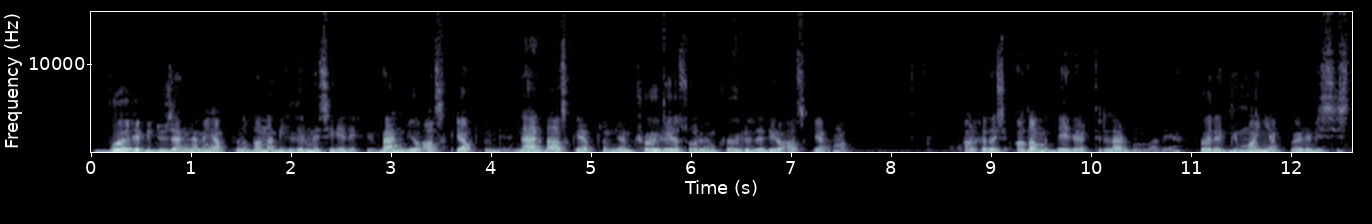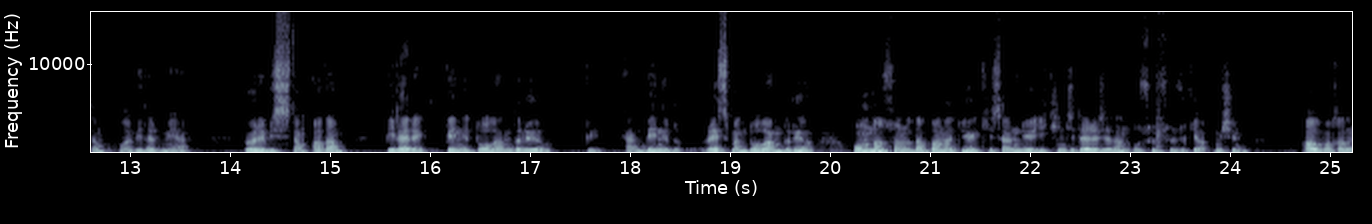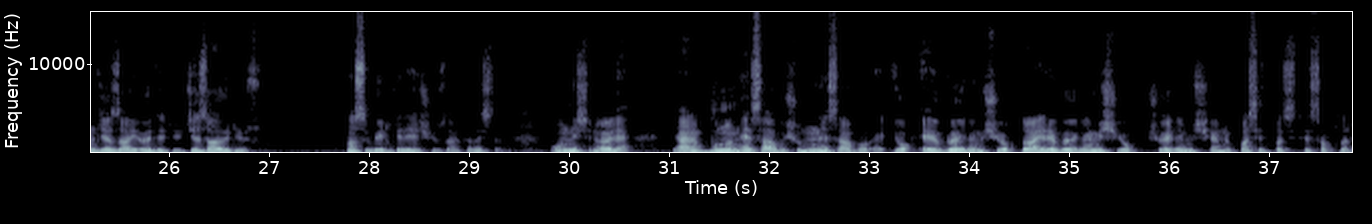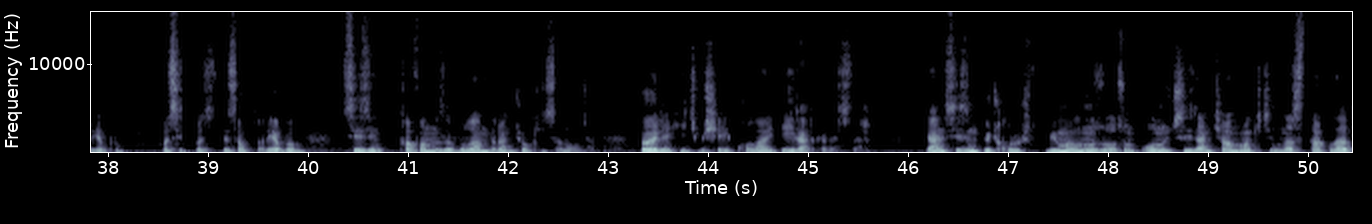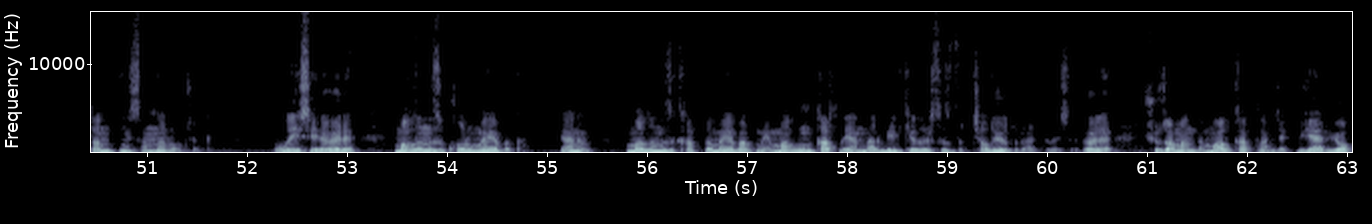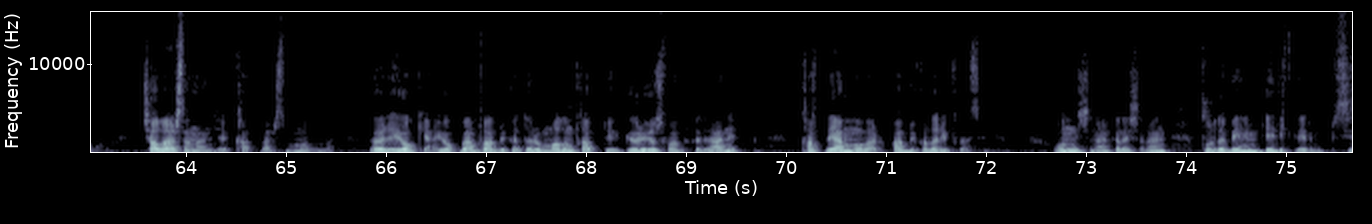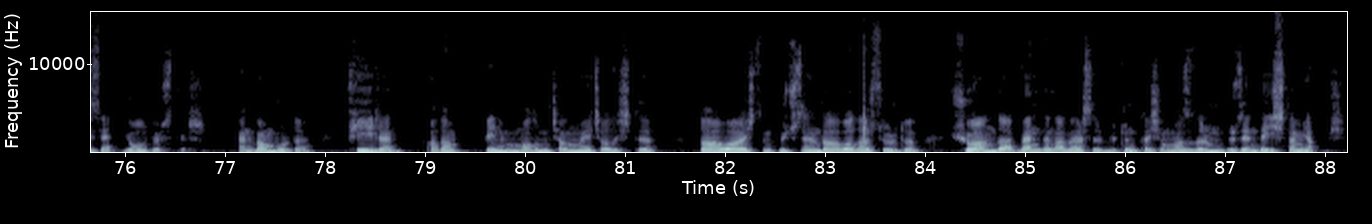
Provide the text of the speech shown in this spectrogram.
böyle bir düzenleme yaptığını bana bildirmesi gerekiyor. Ben diyor askı yaptım diyor. Nerede askı yaptın diyorum. Köylüye soruyorum. Köylü de diyor askı yapmadım. Arkadaş adamı delirtirler bunlar ya. Böyle bir manyak böyle bir sistem olabilir mi ya? Böyle bir sistem adam bilerek beni dolandırıyor. Yani beni resmen dolandırıyor. Ondan sonra da bana diyor ki sen diyor ikinci dereceden usulsüzlük yapmışsın. Al bakalım cezayı öde diyor. Ceza ödüyorsun. Nasıl bir ülkede yaşıyoruz arkadaşlar? Onun için öyle. Yani bunun hesabı, şunun hesabı. e, Yok ev böylemiş, yok daire böylemiş, yok şöylemiş. Yani basit basit hesaplar yapıp, basit basit hesaplar yapıp sizin kafanızı bulandıran çok insan olacak. Öyle hiçbir şey kolay değil arkadaşlar. Yani sizin 3 kuruşluk bir malınız olsun, onu sizden çalmak için nasıl takla atan insanlar olacak. Dolayısıyla öyle malınızı korumaya bakın. Yani malınızı katlamaya bakmayın. Malını katlayanlar bil ki hırsızdır, çalıyordur arkadaşlar. Öyle şu zamanda mal katlanacak bir yer yok. Çalarsan ancak katlarsın malını. Öyle yok yani. Yok ben fabrikatörüm malım katlıyor. Görüyoruz fabrikada. Hani katlayan mı var? Fabrikalar iflas ediyor. Onun için arkadaşlar hani burada benim dediklerim size yol gösterir. Yani ben burada fiilen adam benim malımı çalmaya çalıştı. Dava açtım. 3 sene davalar sürdü. Şu anda benden habersiz bütün taşınmazlarımın üzerinde işlem yapmış.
